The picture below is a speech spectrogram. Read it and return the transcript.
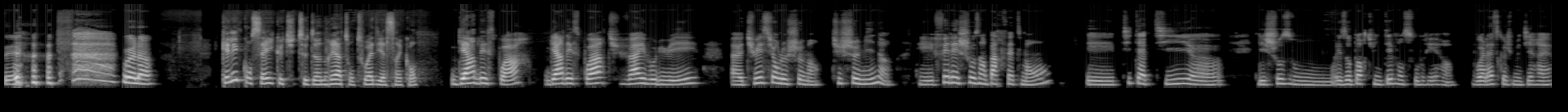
Hein voilà. Quel est le conseil que tu te donnerais à ton toi d'il y a 5 ans? Garde l'espoir. Garde espoir, tu vas évoluer. Euh, tu es sur le chemin. Tu chemines et fais les choses imparfaitement. Et petit à petit, euh, les choses vont, les opportunités vont s'ouvrir. Voilà ce que je me dirais,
